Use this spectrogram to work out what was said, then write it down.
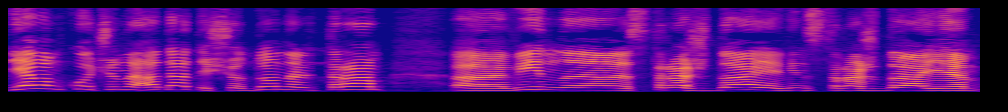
Я вам хочу нагадати, що Дональд Трамп він страждає, він страждає.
